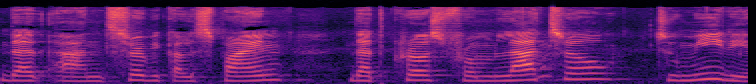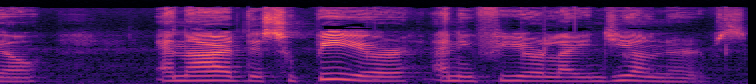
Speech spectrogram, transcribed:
that and cervical spine that cross from lateral to medial and are the superior and inferior laryngeal nerves,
